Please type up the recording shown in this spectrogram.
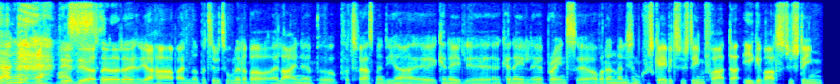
Ja, det er. det, det er også noget, der jeg har arbejdet med på TV2, netop at aligne på, på tværs med de her øh, kanal, øh, kanalbrands, øh, og hvordan man ligesom kunne skabe et system fra, at der ikke var et system,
